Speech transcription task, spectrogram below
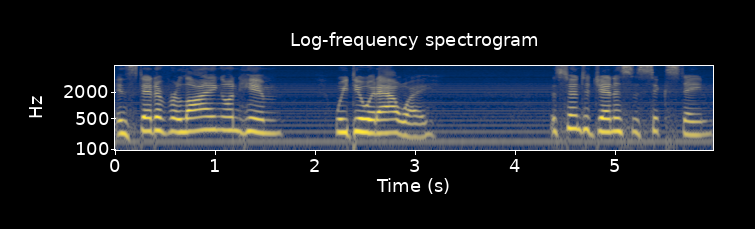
Instead of relying on Him, we do it our way. Let's turn to Genesis 16.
